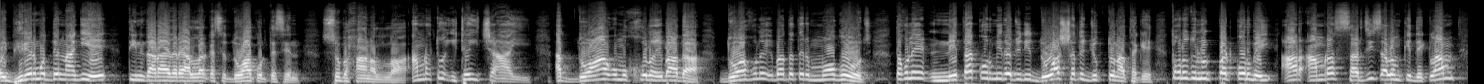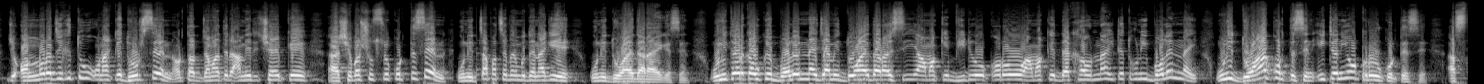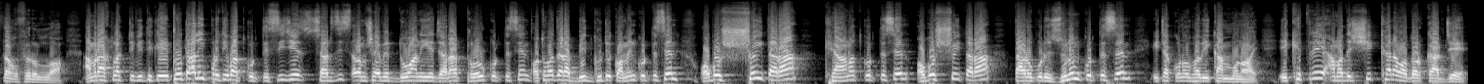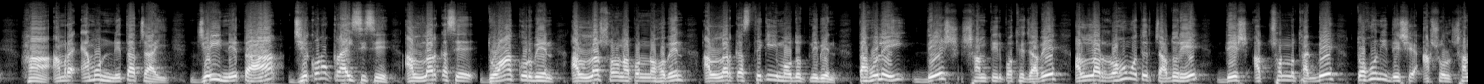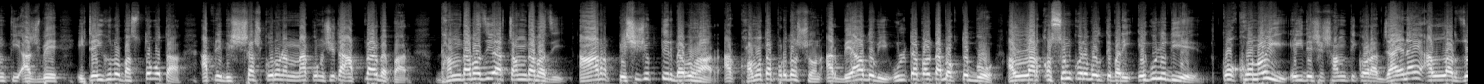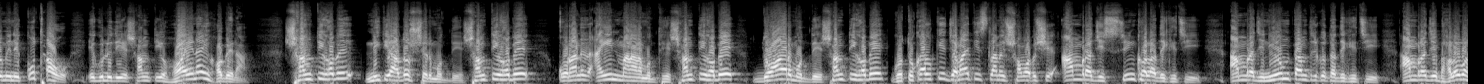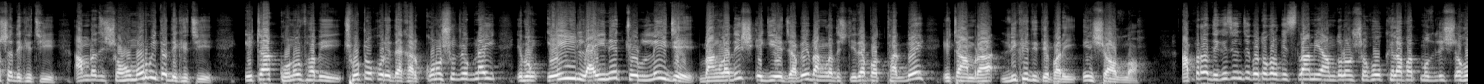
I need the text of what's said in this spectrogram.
ওই ভিড়ের মধ্যে না গিয়ে তিনি দাঁড়ায় দাঁড়ায় আল্লাহর কাছে দোয়া করতেছেন। সুবহান আল্লাহ আমরা তো এটাই চাই। আর দোয়া ও মুখ হলো ইবাদা। দোয়া হলো ইবাদতের মগজ। তাহলে নেতা কর্মীরা যদি দোয়ার সাথে যুক্ত না থাকে, তাহলে তো লুটপাট করবেই। আর আমরা সার্জিস আলমকে দেখলাম যে অন্যরা যেহেতু ওনাকে ধরছেন, অর্থাৎ জামাতের আমির সাহেবকে সেবা শুশ্রূ করতেছেন, উনি চাপাচাপের মধ্যে না গিয়ে উনি দোয়ায় দাঁড়ায় গেছেন। উনি তো আর কাউকে বলেন নাই যে আমি দোয়ায় দাঁড়াইছি, আমাকে ভিডিও করো, আমাকে দেখাও। না, এটা তো উনি বলেন নাই। উনি দোয়া করতেছেন, এটা নিয়েও ট্রোল করতেছে। আস্তাগফিরুল্লাহ। আমরা আখলাক টিভি থেকে টোটালি প্রতিবাদ করতেছি যে সার্জিস আলম সাহেবের দোয়া নিয়ে যারা ট্রোল করতেছেন অথবা যারা বিদঘুটে কমেন্ট করতেছেন অবশ্যই তারা খেয়ানত করতেছেন, অবশ্যই তারা তার উপরে জুলুম করতেছেন, এটা কোনোভাবেই কাম্য নয়। এক্ষেত্রে আমাদের শিক্ষা নেওয়া দরকার যে হ্যাঁ আমরা এমন নেতা চাই, যেই নেতা যে কোনো ক্রাইসিসে আল্লাহর কাছে দোয়া করবেন আল্লাহ শরণাপন্ন হবেন, আল্লাহর কাছ থেকেই মদত নেবেন। তাহলেই দেশ শান্তির পথে যাবে, আল্লাহর রহমতের চাদরে দেশ আচ্ছন্ন থাকবে, তখনই দেশে আসল শান্তি আসবে। এটাই হলো বাস্তবতা। আপনি বিশ্বাস করুন আর না করুন, সেটা আপনার ব্যাপার। ধান্দাবাজি আর চান্দাবাজি, আর পেশি শক্তির ব্যবহার, আর ক্ষমতা প্রদর্শন, আর বেয়াদবি উল্টাপাল্টা বক্তব্য, আল্লাহর কসম করে বলতে পারি, এগুলো দিয়ে কখনোই এই দেশে শান্তি করা যায় নাই, আল্লাহর জমিনে কোথাও এগুলো দিয়ে শান্তি হয় নাই, হবে না। শান্তি হবে নীতি আদর্শের মধ্যে, শান্তি হবে কোরআনের আইন মানার মধ্যে, শান্তি হবে দোয়ার মধ্যে, শান্তি হবে। গতকালকে জামায়াত ইসলামের সমাবেশে আমরা যে শৃঙ্খলা দেখেছি, আমরা যে নিয়মতান্ত্রিকতা দেখেছি, আমরা যে ভালোবাসা দেখেছি, আমরা যে সহমর্মিতা দেখেছি, এটা কোনোভাবেই ছোট করে দেখার কোনো সুযোগ নাই এবং এই লাইনে চললেই যে বাংলাদেশ এগিয়ে যাবে, বাংলাদেশ নিরাপদ থাকবে, এটা আমরা লিখে দিতে পারি, ইনশাআল্লাহ। আপনারা দেখেছেন যে গতকালকে ইসলামী আন্দোলন সহ, খেলাফাত মজলিস সহ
